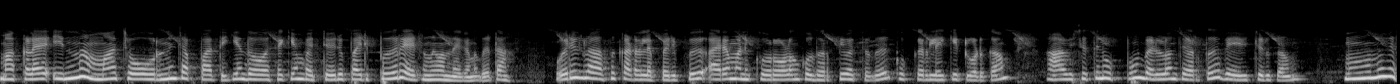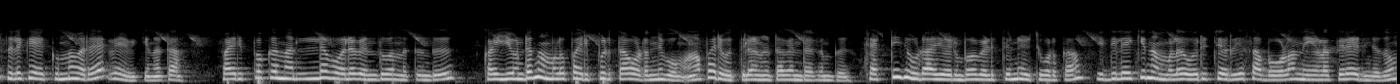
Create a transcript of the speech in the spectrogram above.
മക്കളെ ഇന്ന് അമ്മ ചോറിനും ചപ്പാത്തിക്കും ദോശയ്ക്കും പറ്റിയ ഒരു പരിപ്പ് കറിയായിട്ടാണ് വന്നേക്കണത് കേട്ടോ. ഒരു ഗ്ലാസ് കടലപ്പരിപ്പ് അരമണിക്കൂറോളം കുതിർത്തി വെച്ചത് കുക്കറിലേക്ക് ഇട്ട് കൊടുക്കാം. ആവശ്യത്തിന് ഉപ്പും വെള്ളവും ചേർത്ത് വേവിച്ചെടുക്കാം. മൂന്ന് വിസിൽ കേൾക്കുന്നവരെ വേവിക്കണം കേട്ടോ. പരിപ്പൊക്കെ നല്ലപോലെ വെന്ത് വന്നിട്ടുണ്ട്. കൈകൊണ്ട് നമ്മൾ പരിപ്പ് എടുത്താൽ ഉടഞ്ഞു പോകും. ആ പരുവത്തിലാണ് കേട്ടോ വെന്തേക്കുന്നത് ചട്ടി ചൂടായി വരുമ്പോൾ വെളിച്ചെണ്ണ ഒഴിച്ചു കൊടുക്കാം. ഇതിലേക്ക് നമ്മൾ ഒരു ചെറിയ സബോള നീളത്തിൽ അരിഞ്ഞതും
